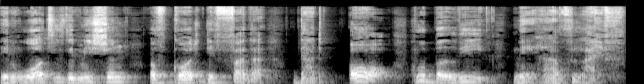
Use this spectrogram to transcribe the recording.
And what is the mission of God the Father? That all who believe may have life.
